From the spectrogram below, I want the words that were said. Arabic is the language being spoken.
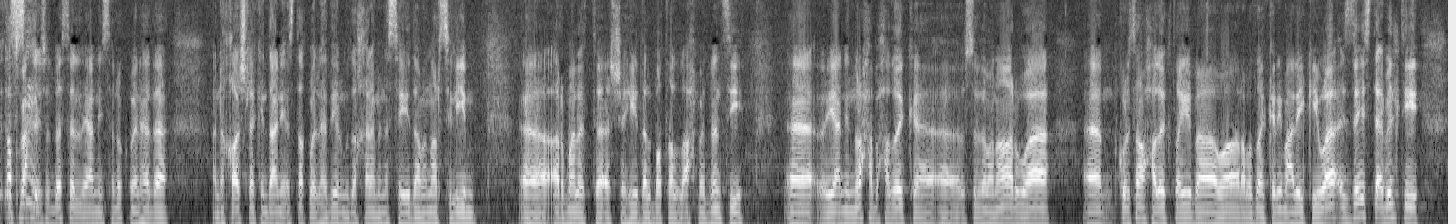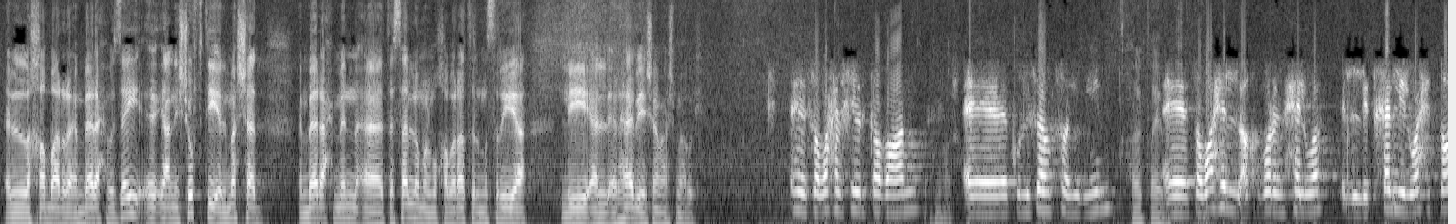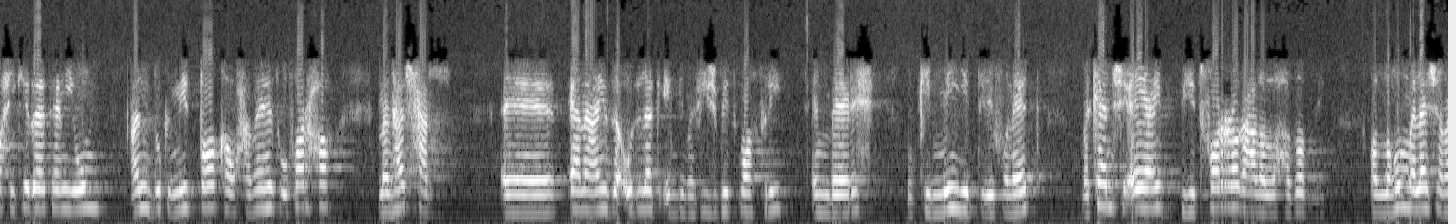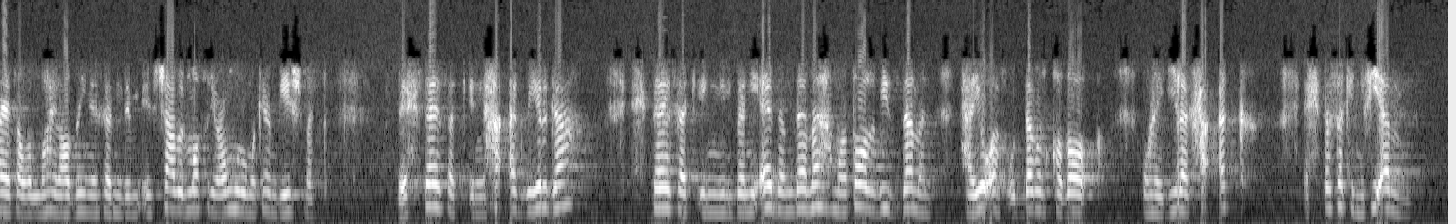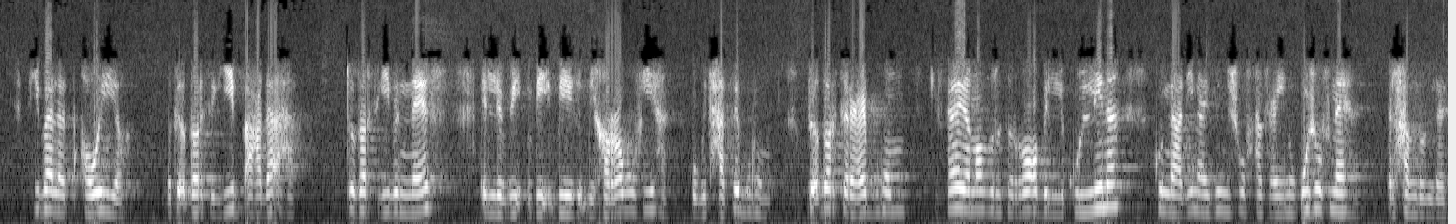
اسمح لي أستاذ باسل يعني سنكمل هذا النقاش لكن دعني أستقبل هذه المداخلة من السيدة منار سليم آه، أرملة الشهيد البطل أحمد منسي. آه، يعني نرحب بحضرتك آه، أستاذة منار وكل سنة وحضرتك طيبة ورمضان كريم عليكي وإزاي استقبلتي الخبر امبارح؟ وإزاي يعني شفتي المشهد امبارح من تسلم المخابرات المصرية للارهابي هشام عشماوي صباح الخير طبعا. آه كل سنة وأنتم طيبين. حضرتك طيب آه صباح الأخبار الحلوة اللي تخلي الواحد صاحي كده تاني يوم عنده كمية طاقة وحماس وفرحة ملهاش حل. آه أنا عايزة أقول لك إن مفيش بيت مصري امبارح وكمية تليفونات ما كانش قاعد بيتفرج على اللحظات دي. اللهم لا شماتة والله العظيم يا فندم. الشعب المصري عمره ما كان بيشمت. احساسك إن حقك بيرجع إحساسك إن البني آدم ده مهما طال بيه الزمن هيقف قدام القضاء وهيجي لك حقك. إحساسك إن في أمن في بلد قوية بتقدر تجيب أعدائها تقدر تجيب الناس اللي بي بي بيخربوا فيها وبتحاسبهم تقدر ترعبهم. كفاية نظرة الرعب اللي كلنا كنا قاعدين عايزين نشوفها في عينه وشفناها. الحمد لله.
